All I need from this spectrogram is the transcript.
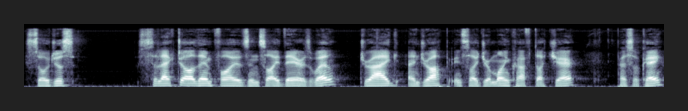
So just select all them files inside there as well, drag and drop inside your minecraft.jar, press OK.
